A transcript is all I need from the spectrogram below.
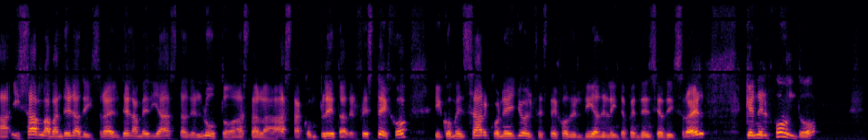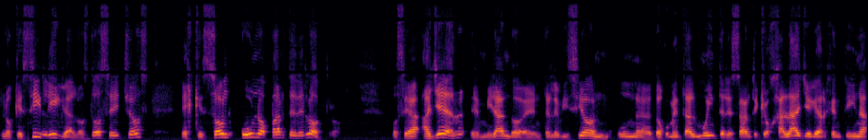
a izar la bandera de Israel de la media asta del luto hasta la asta completa del festejo y comenzar con ello el festejo del Día de la Independencia de Israel, que en el fondo lo que sí liga los dos hechos es que son uno parte del otro. O sea, ayer, eh, mirando en televisión un eh, documental muy interesante que ojalá llegue a Argentina,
